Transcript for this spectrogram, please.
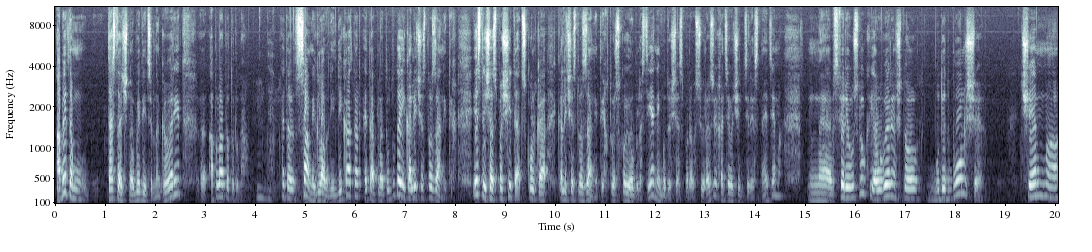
Об этом достаточно убедительно говорит э, оплата труда. Это самый главный индикатор, это оплата труда и количество занятых. Если сейчас посчитать, сколько количество занятых в Тверской области, я не буду сейчас про всю Россию, хотя очень интересная тема, э, в сфере услуг я уверен, что будет больше, чем э,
